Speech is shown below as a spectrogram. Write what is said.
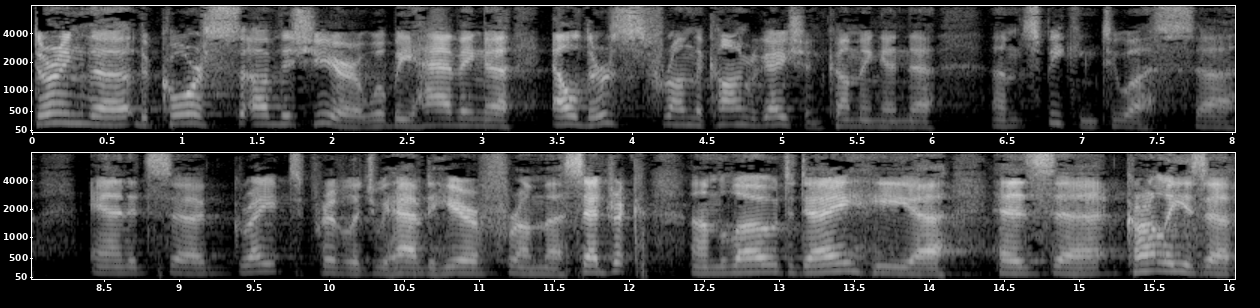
during the, the course of this year, we'll be having uh, elders from the congregation coming and uh, um, speaking to us. Uh, and it's a great privilege we have to hear from uh, Cedric um, Lowe today. He uh, has uh, currently is a,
